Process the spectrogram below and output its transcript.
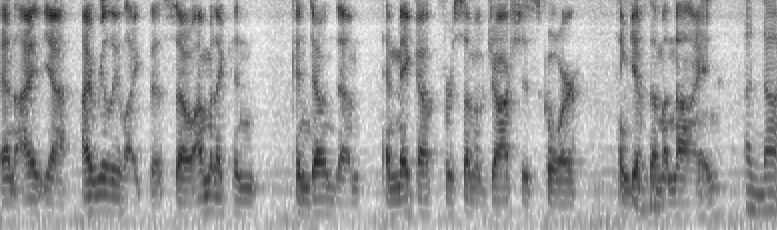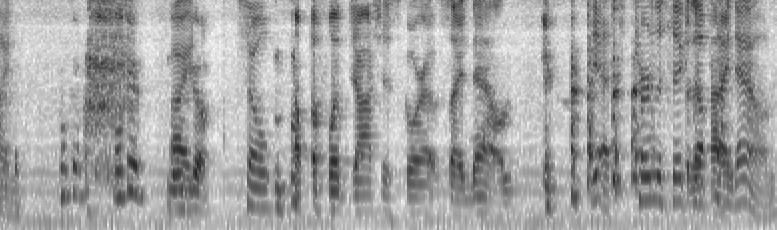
and I, yeah, I really like this. So I'm going to con- condone them and make up for some of Josh's score and give them a nine. a nine. Okay. Okay. There Alright. you go. So I'm going to flip Josh's score upside down Yeah, t- turn the six upside nine. down.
